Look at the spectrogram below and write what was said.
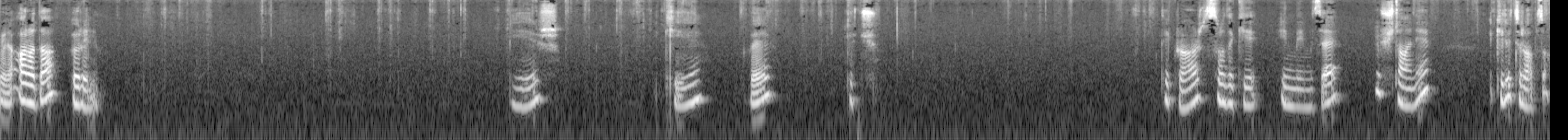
şöyle arada örelim. Bir iki ve 3 tekrar sıradaki ilmeğimize 3 tane ikili trabzan.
